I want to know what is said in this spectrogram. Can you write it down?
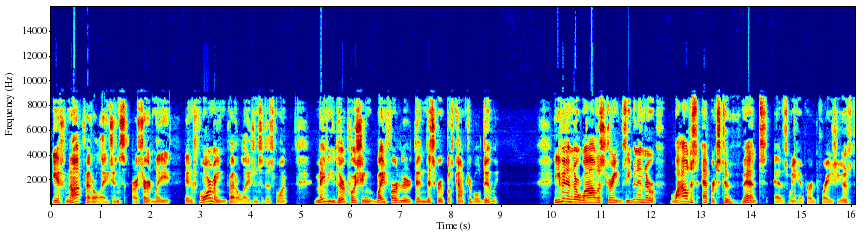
if not federal agents, are certainly informing federal agents at this point. Maybe they're pushing way further than this group was comfortable doing. Even in their wildest dreams, even in their wildest efforts to vent, as we have heard the phrase used,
